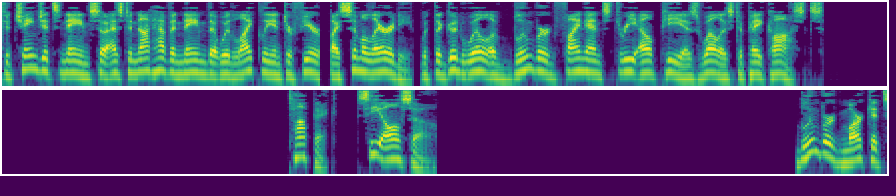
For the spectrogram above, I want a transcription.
to change its name so as to not have a name that would likely interfere, by similarity, with the goodwill of Bloomberg Finance 3 LP as well as to pay costs. See also Bloomberg Markets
